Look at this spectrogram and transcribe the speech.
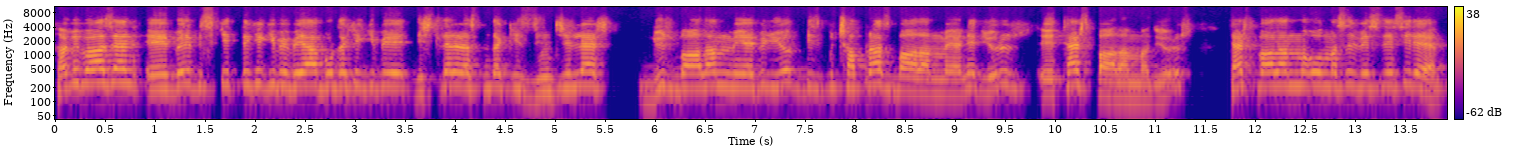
Tabi bazen e, böyle bisikletteki gibi veya buradaki gibi dişler arasındaki zincirler düz bağlanmayabiliyor. Biz bu çapraz bağlanmaya ne diyoruz? E, ters bağlanma diyoruz. Ters bağlanma olması vesilesiyle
